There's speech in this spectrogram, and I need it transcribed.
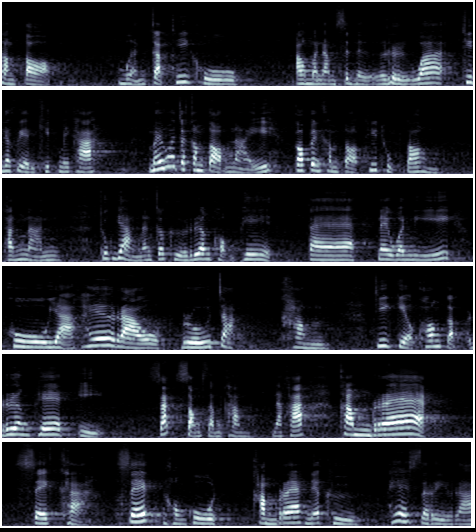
คำตอบเหมือนกับที่ครูเอามานำเสนอหรือว่าที่นักเรียนคิดไหมคะ ไม่ว่าจะคำตอบไหนก็เป็นคำตอบที่ถูกต้องทั้งนั้นทุกอย่างนั้นก็คือเรื่องของเพศ แต่ในวันนี้ครูอยากให้เรารู้จักคำ ที่เกี่ยวข้องกับเรื่องเพศอีก สักสองสามคำนะคะคำแรกเซ็กค่ะเซ็กของครูคำแรกเนี่ยคือเพศสรีระ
